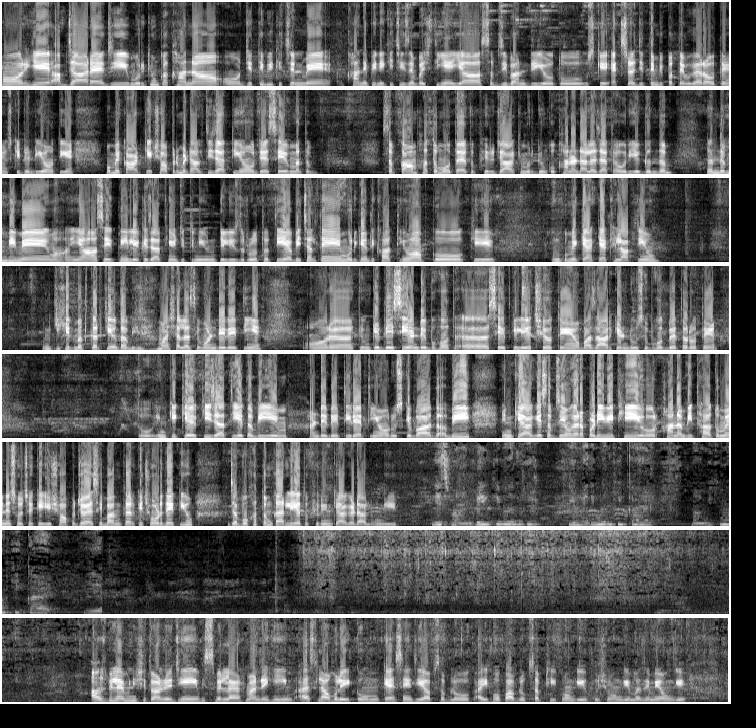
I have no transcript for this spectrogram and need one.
और ये अब जा रहा है जी मुर्गियों का खाना और जितनी भी किचन में खाने पीने की चीज़ें बचती हैं या सब्ज़ी बन रही हो तो उसके एक्स्ट्रा जितने भी पत्ते वगैरह होते हैं, उसकी डंडियाँ होती हैं, वो मैं काट के एक शॉपर में डालती जाती हूँ और जैसे मतलब सब काम ख़त्म होता है तो फिर जाके मुर्गियों को खाना डाला जाता है और ये गंदम गंदम भी मैं वहाँ, यहाँ से इतनी लेके जाती हूँ जितनी उनके लिए ज़रूरत होती है। अभी चलते हैं, मुर्गियाँ दिखाती हूँ आपको कि उनको मैं क्या क्या खिलाती हूँ। उनकी खिदमत करती हूँ, तभी माशाल्लाह से वो अंडे देती हैं। और क्योंकि देसी अंडे बहुत सेहत के लिए अच्छे होते हैं और बाज़ार के अंडों से बहुत बेहतर होते हैं। तो इनकी केयर की जाती है, तभी ये अंडे देती रहती हैं। और उसके बाद अभी इनके आगे सब्ज़ियाँ वगैरह पड़ी हुई थी और खाना भी था तो मैंने सोचा कि ये शॉप जो ऐसे बंद करके छोड़ देती हूँ, जब वो ख़त्म कर लिया तो फिर इनके आगे डालूँगी। ये की मुर्गी, ये मेरी मुर्गी का है मामी की मुर्गी का है। ये बिस्मिल्लाहिर्रहमानिर्रहीम। अस्सलाम वालेकुम कैसे हैं जी आप सब लोग? आई होप आप लोग सब ठीक होंगे, खुश होंगे, मज़े में होंगे।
